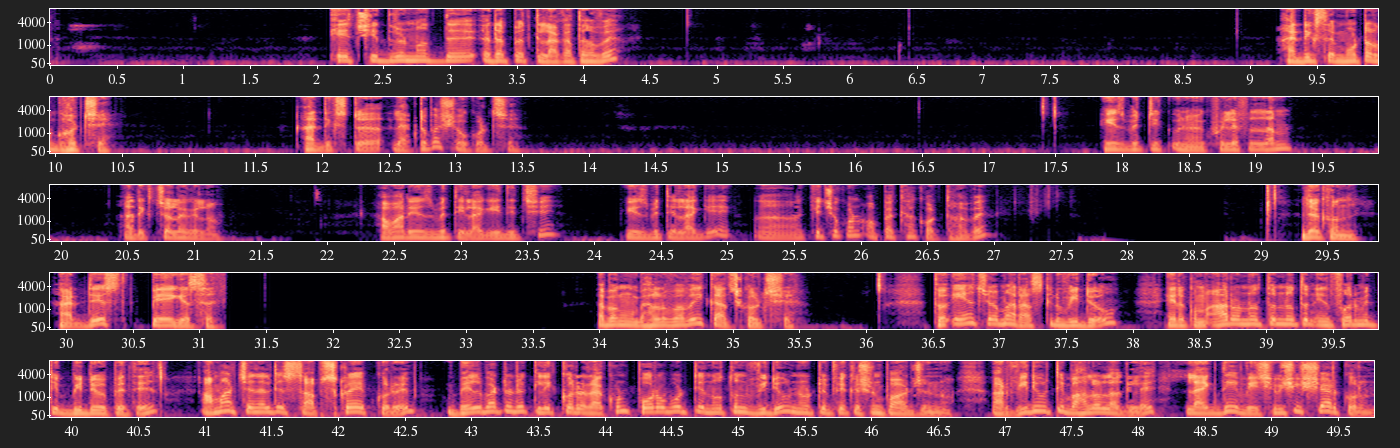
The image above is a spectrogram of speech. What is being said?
এই ছিদ্রের মধ্যে অ্যাডাপ্টারটি লাগাতে হবে। ডিস্কে মোটর ঘটছে। হার্ড ডিস্কটা ল্যাপটপে শো করছে। ইউএসবিটি খুলে ফেললাম। হার্ড ডিস্ক চলে গেল। আবার ইউএসবিটি লাগিয়ে দিচ্ছি। ইউএসবিটি লাগিয়ে কিছুক্ষণ অপেক্ষা করতে হবে। দেখুন হার্ড ডিস্ক পেয়ে গেছে। এবং ভালোভাবেই কাজ করছে। তো এই হচ্ছে আমার আজকের ভিডিও এরকম আরও নতুন নতুন ইনফরমেটিভ ভিডিও পেতে আমার চ্যানেলটি সাবস্ক্রাইব করে বেল বাটনে ক্লিক করে রাখুন পরবর্তী নতুন ভিডিও নোটিফিকেশন পাওয়ার জন্য। আর ভিডিওটি ভালো লাগলে লাইক দিয়ে বেশি বেশি শেয়ার করুন।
